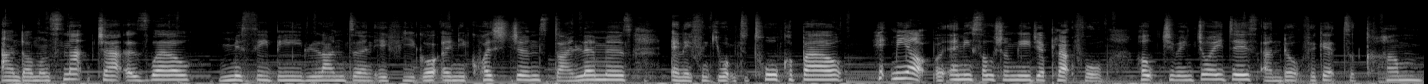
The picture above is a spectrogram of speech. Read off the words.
and I'm on Snapchat as well. Missy B London. If you got any questions, dilemmas, anything you want me to talk about, hit me up on any social media platform. Hope you enjoyed this and don't forget to come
